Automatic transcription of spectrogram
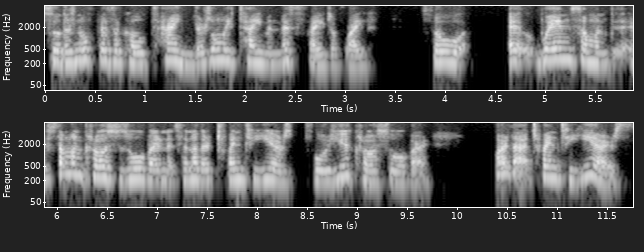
So there's no physical time. There's only time in this side of life. So it, when someone, if someone crosses over and it's another 20 years before you cross over, for that 20 years,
